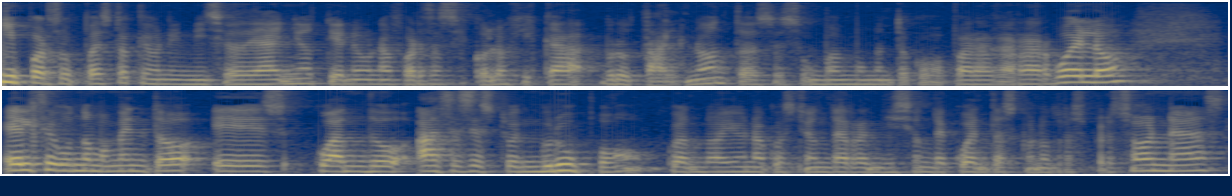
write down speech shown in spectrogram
y por supuesto que un inicio de año tiene una fuerza psicológica brutal, ¿no? Entonces es un buen momento como para agarrar vuelo. El segundo momento es cuando haces esto en grupo, cuando hay una cuestión de rendición de cuentas con otras personas,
